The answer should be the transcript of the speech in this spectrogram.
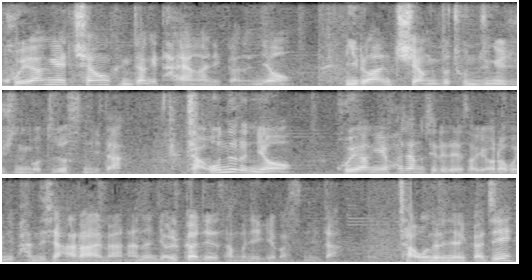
고양이의 취향은 굉장히 다양하니까는요. 이러한 취향도 존중해 주시는 것도 좋습니다. 자, 오늘은요. 고양이 화장실에 대해서 여러분이 반드시 알아야만 하는 10가지에 대해서 한번 얘기해 봤습니다. 자, 오늘은 여기까지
